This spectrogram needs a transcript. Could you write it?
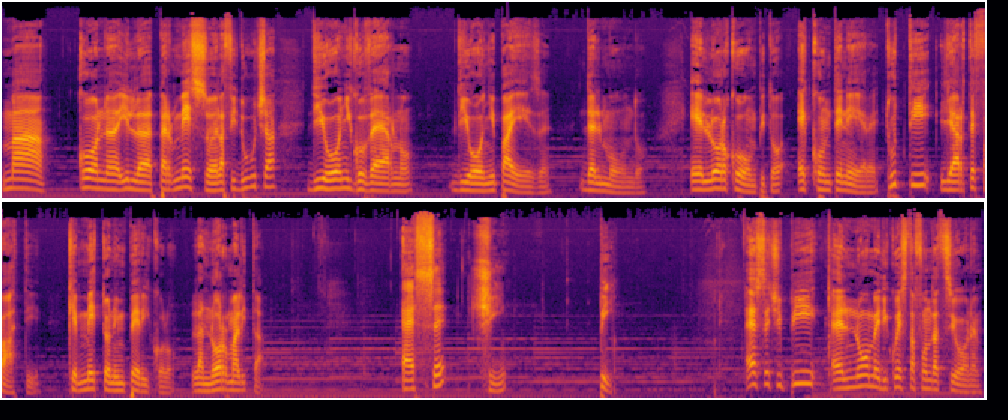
ma con il permesso e la fiducia di ogni governo, di ogni paese del mondo. E il loro compito è contenere tutti gli artefatti che mettono in pericolo la normalità. SCP. SCP è il nome di questa fondazione,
